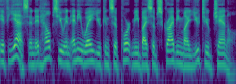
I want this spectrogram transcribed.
If yes and it helps you in any way you can support me by subscribing my YouTube channel.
